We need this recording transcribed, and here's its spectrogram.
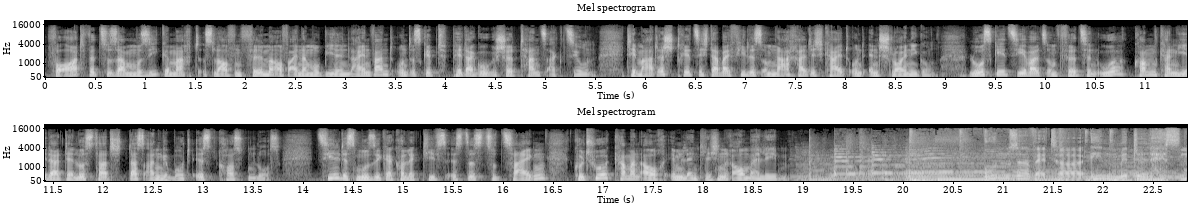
Vor Ort wird zusammen Musik gemacht, es laufen Filme auf einer mobilen Leinwand und es gibt pädagogische Tanzaktionen. Thematisch dreht sich dabei vieles um Nachhaltigkeit und Entschleunigung. Los geht's jeweils um 14 Uhr. Kommen kann jeder, der Lust hat. Das Angebot ist kostenlos. Ziel des Musikerkollektivs ist es, zu zeigen, Kultur kann man auch im ländlichen Raum erleben. Unser Wetter in Mittelhessen.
